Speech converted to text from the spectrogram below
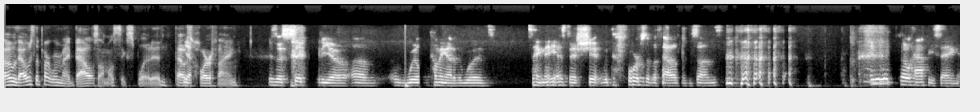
Oh, that was the part where my bowels almost exploded. That was Yeah. horrifying. there's a sick video of, Will coming out of the woods saying that he has to shit with the force of a thousand suns. And he looked so happy saying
